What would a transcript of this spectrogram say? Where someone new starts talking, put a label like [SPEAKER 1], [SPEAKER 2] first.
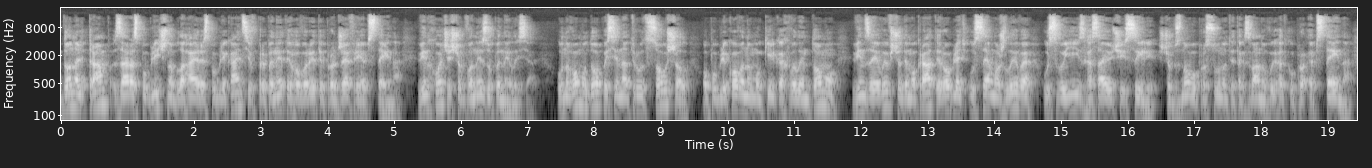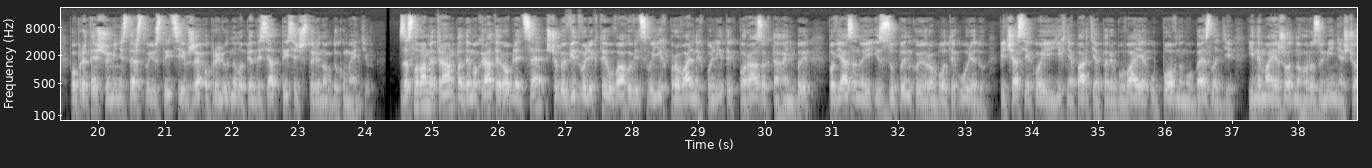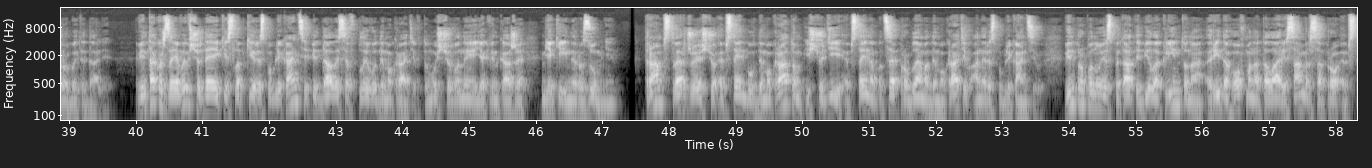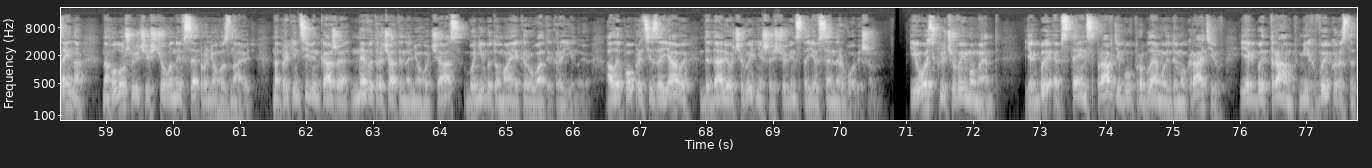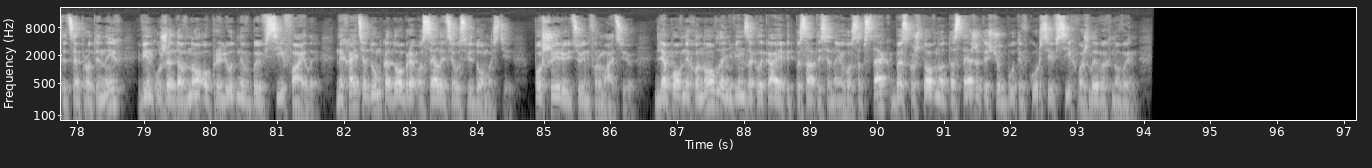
[SPEAKER 1] Дональд Трамп зараз публічно благає республіканців припинити говорити про Джефрі Епстейна. Він хоче, щоб вони зупинилися. У новому дописі на Truth Social, опублікованому кілька хвилин тому, він заявив, що демократи роблять усе можливе у своїй згасаючій силі, щоб знову просунути так звану вигадку про Епстейна, попри те, що Міністерство юстиції вже оприлюднило 50 тисяч сторінок документів. За словами Трампа, демократи роблять це, щоб відволікти увагу від своїх провальних політик, поразок та ганьби, пов'язаної із зупинкою роботи уряду, під час якої їхня партія перебуває у повному безладі і не має жодного розуміння, що робити далі. Він також заявив, що деякі слабкі республіканці піддалися впливу демократів, тому що вони, як він каже, м'які й нерозумні. Трамп стверджує, що Епстейн був демократом і що дії Епстейна це проблема демократів, а не республіканців. Він пропонує спитати Біла Клінтона, Ріда Гофмана та Ларі Саммерса про Епстейна, наголошуючи, що вони все про нього знають. Наприкінці він каже не витрачати на нього час, бо нібито має керувати країною. Але попри ці заяви, дедалі очевидніше, що він стає все нервовішим. І ось ключовий момент. Якби Епстейн справді був проблемою демократів, і якби Трамп міг використати це проти них, він уже давно оприлюднив би всі файли. Нехай ця думка добре оселиться у свідомості. Поширюй цю інформацію. Для повних оновлень він закликає підписатися на його Substack безкоштовно та стежити, щоб бути в курсі всіх важливих новин.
